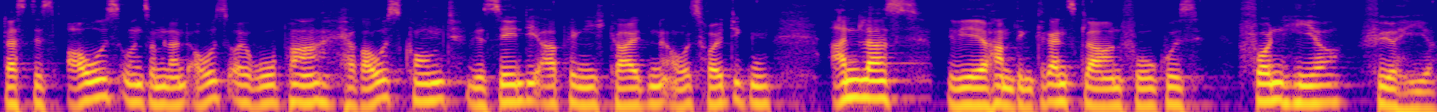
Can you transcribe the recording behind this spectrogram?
dass das aus unserem Land, aus Europa herauskommt. Wir sehen die Abhängigkeiten aus heutigem Anlass. Wir haben den ganz klaren Fokus von hier für hier.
